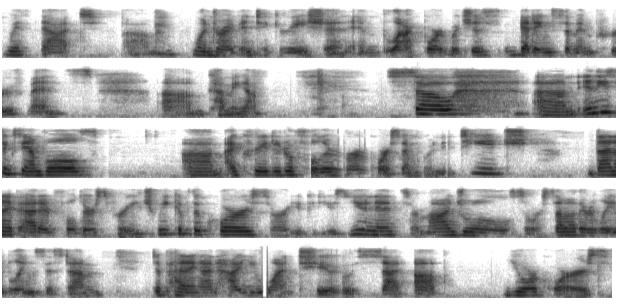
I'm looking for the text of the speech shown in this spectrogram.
with that um, OneDrive integration in Blackboard, which is getting some improvements um, coming up. So um, in these examples, um, I created a folder for a course I'm going to teach. Then I've added folders for each week of the course, or you could use units or modules or some other labeling system, depending on how you want to set up your course.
